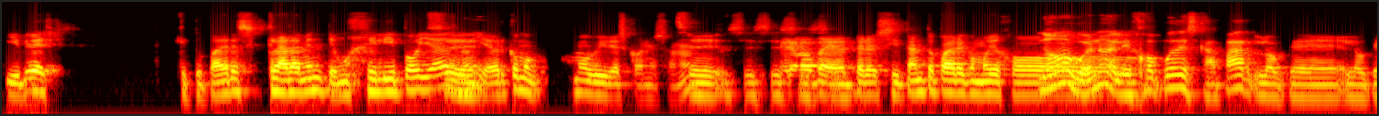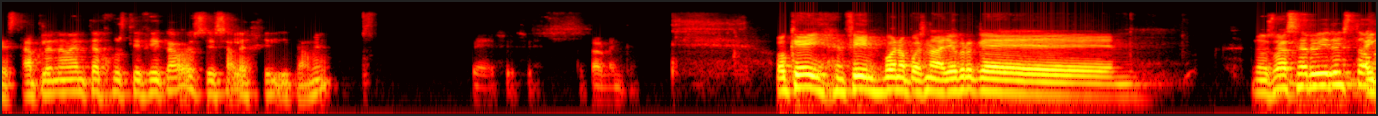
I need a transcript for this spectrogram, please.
y, ves que tu padre es claramente un gilipollas, ¿no? Y a ver cómo, cómo vives con eso, ¿no? Sí, sí, sí. Pero, si tanto padre como hijo... No, bueno, el hijo puede escapar. Lo que, lo que está plenamente justificado es si sale gili también. Sí, sí, sí, totalmente. Ok, en fin, bueno, pues nada, yo creo que nos va a servir esto. Ahí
